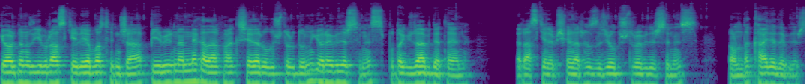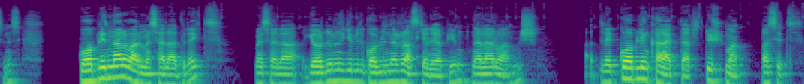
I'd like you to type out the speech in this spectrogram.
Gördüğünüz gibi rastgeleye basınca birbirinden ne kadar farklı şeyler oluşturduğunu görebilirsiniz. Bu da güzel bir detay yani. Rastgele bir şeyler hızlıca oluşturabilirsiniz. Sonra da kaydedebilirsiniz. Goblinler var mesela direkt. Mesela gördüğünüz gibi goblinleri rastgele yapayım. Neler varmış. Direkt goblin karakter. Düşman. Basit.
